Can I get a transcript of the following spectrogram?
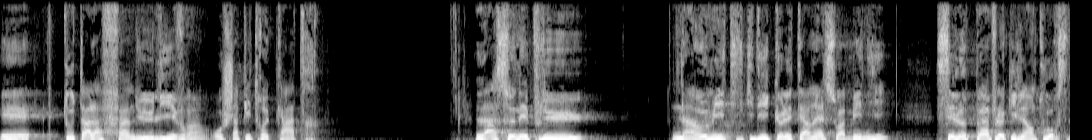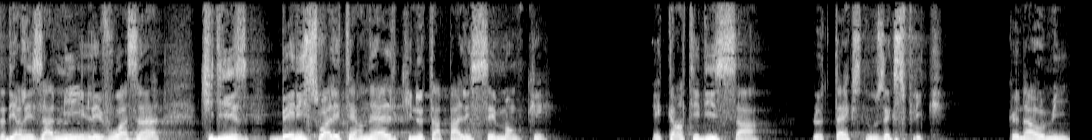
Et tout à la fin du livre, au chapitre 4, là ce n'est plus Naomi qui dit que l'Éternel soit béni, c'est le peuple qui l'entoure, c'est-à-dire les amis, les voisins, qui disent Béni soit l'Éternel qui ne t'a pas laissé manquer. Et quand ils disent ça, le texte nous explique que Naomi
